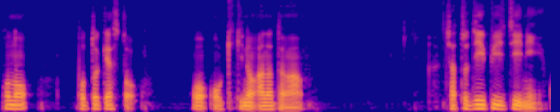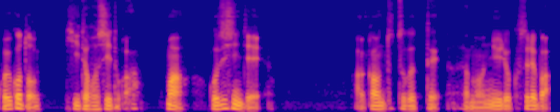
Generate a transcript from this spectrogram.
このポッドキャストをお聞きのあなたが、チャット GPT にこういうことを聞いてほしいとか、まあ、ご自身でアカウント作ってあの入力すれば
